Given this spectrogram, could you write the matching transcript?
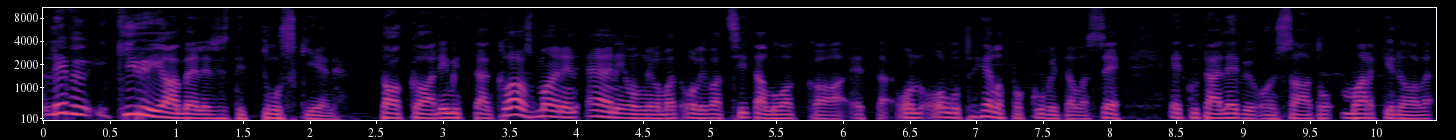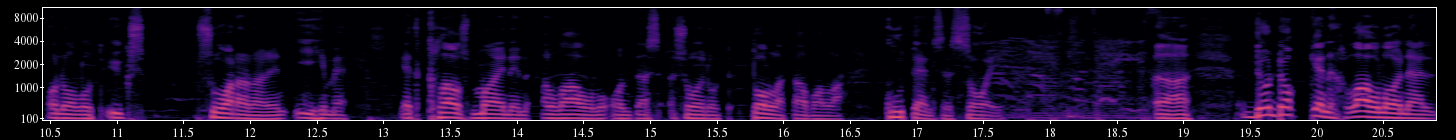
Levy kirjaimellisesti tuskien takaa. Nimittäin Klaus Mainen ääniongelmat olivat sitä luokkaa, että on ollut helppo kuvitella se, että kun tämä levy on saatu markkinoille, on ollut yksi suoranainen ihme, että Klaus Mainen laulu on tässä soinut tolla tavalla, kuten se soi. Uh, Don Dokken lauloi näillä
